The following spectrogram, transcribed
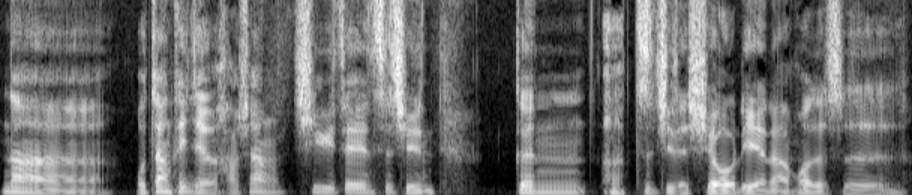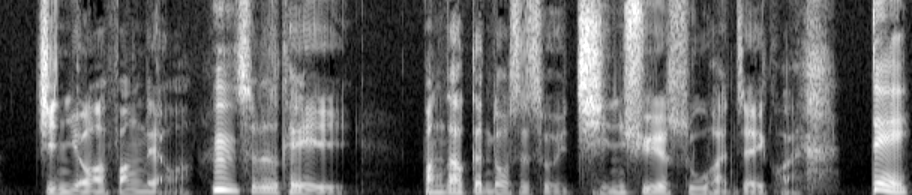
那我这样听起来，好像气郁这件事情。跟呃自己的修炼啊，或者是精油啊、芳疗啊，嗯，是不是可以帮到更多是属于情绪的舒缓这一块？对，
